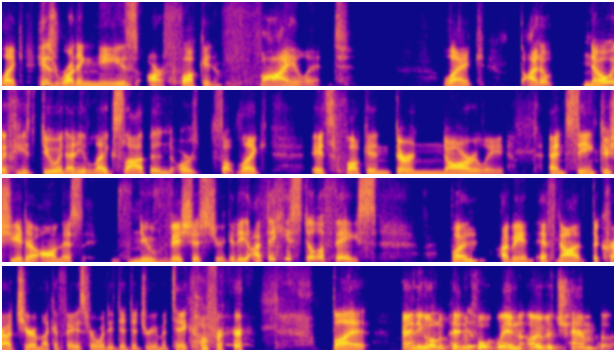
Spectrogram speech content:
Like his running knees are fucking violent. Like I don't know if he's doing any leg slapping or something. Like it's fucking they're gnarly. And seeing Kushida on this new vicious streak, and he, I think he's still a face. But Mm. I mean, if not, the crowd cheer him like a face for what he did to Dream at Takeover. but And he got the pinfall win over Ciampa.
